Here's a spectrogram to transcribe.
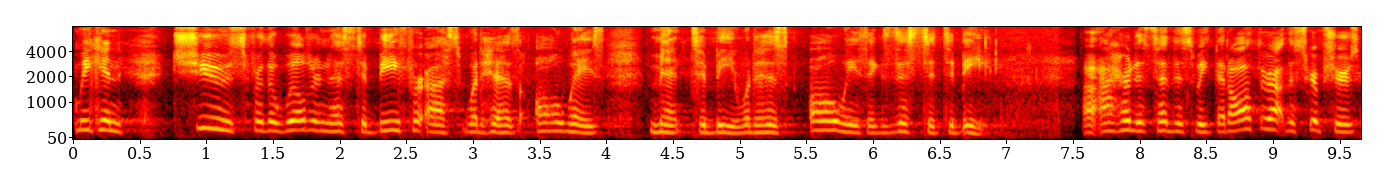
We can choose for the wilderness to be for us what it has always meant to be, what it has always existed to be. I heard it said this week that all throughout the scriptures,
